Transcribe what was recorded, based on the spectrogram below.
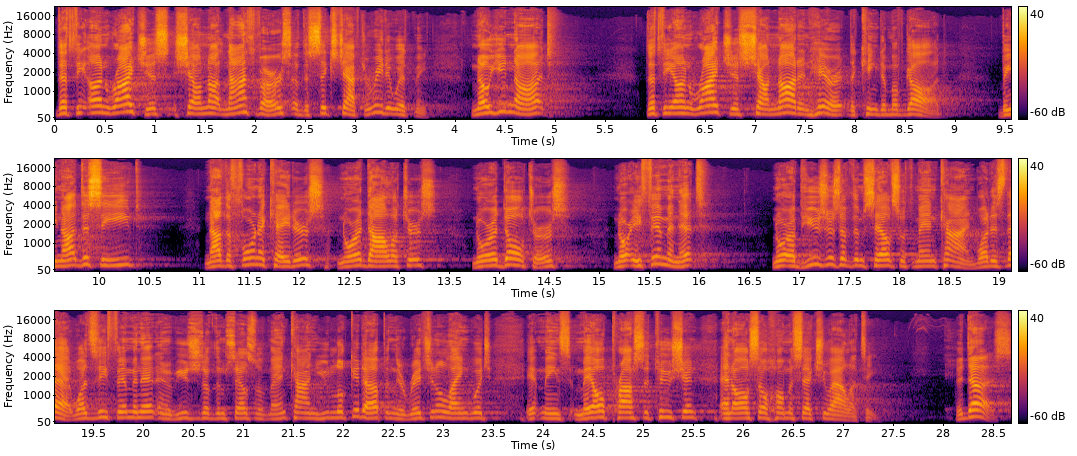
that the unrighteous shall not, ninth verse of the sixth chapter, read it with me. Know ye not that the unrighteous shall not inherit the kingdom of God? Be not deceived, neither fornicators, nor idolaters, nor adulterers, nor effeminate nor abusers of themselves with mankind. What is that? What is effeminate and abusers of themselves with mankind? You look it up in the original language, it means male prostitution and also homosexuality. It does.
